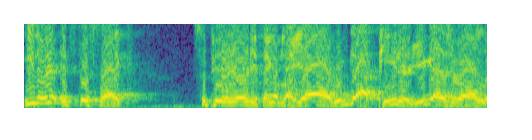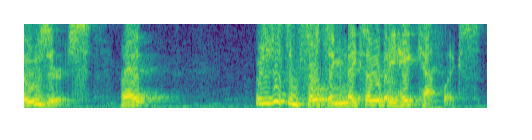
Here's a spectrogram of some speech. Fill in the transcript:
Either it's this like superiority thing of like, yeah, we've got Peter, you guys are all losers, right? Which is just insulting and makes everybody hate Catholics.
